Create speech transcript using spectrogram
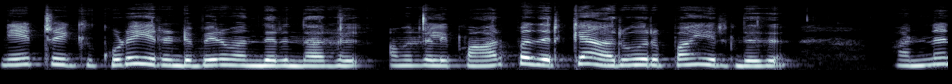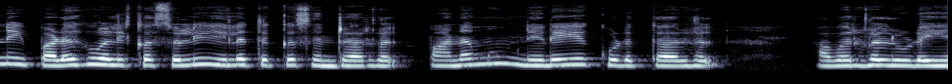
நேற்றைக்கு கூட இரண்டு பேர் வந்திருந்தார்கள். அவர்களை பார்ப்பதற்கே அருவறுப்பாய் இருந்தது. அண்ணனை படகு வலிக்க சொல்லி இல்லத்துக்கு சென்றார்கள். பணமும் நிறைய கொடுத்தார்கள். அவர்களுடைய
